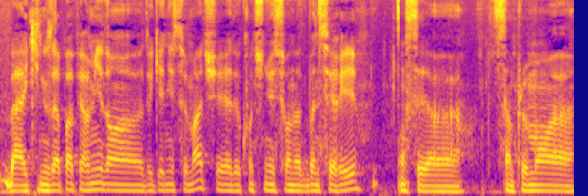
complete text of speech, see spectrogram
bah, qui nous a pas permis de gagner ce match et de continuer sur notre bonne série. On s'est euh, simplement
